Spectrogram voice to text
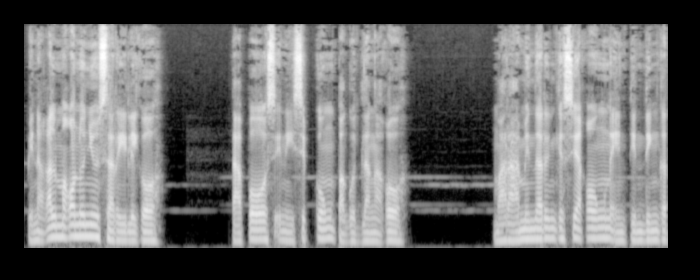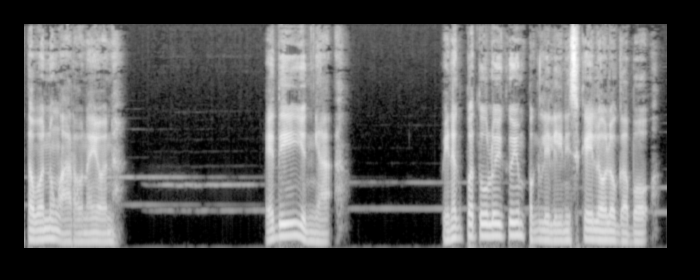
Pinakalma ko nun yung sarili ko tapos inisip kong pagod lang ako. Marami na rin kasi akong naintinding katawan nung araw na yon. E di yun nga. Pinagpatuloy ko yung paglilinis kay Lolo Gabo.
